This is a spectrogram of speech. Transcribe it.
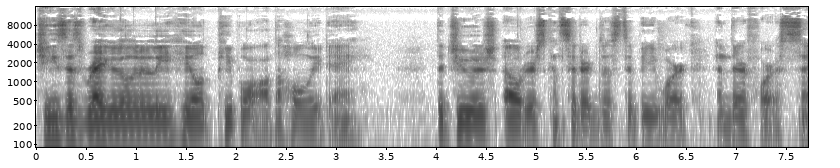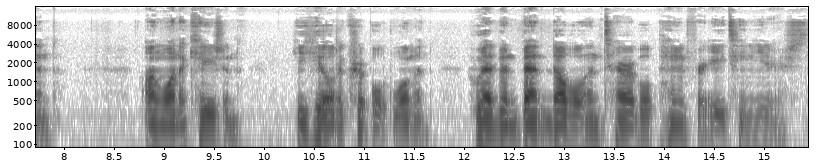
Jesus regularly healed people on the holy day. The Jewish elders considered this to be work and therefore a sin. On one occasion, he healed a crippled woman who had been bent double in terrible pain for 18 years.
